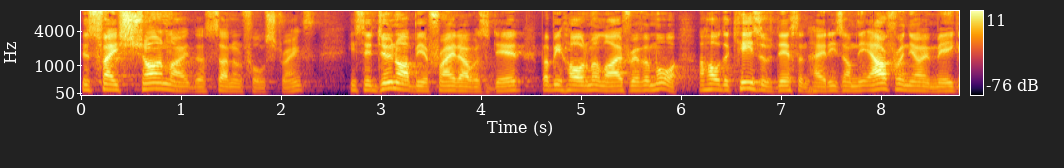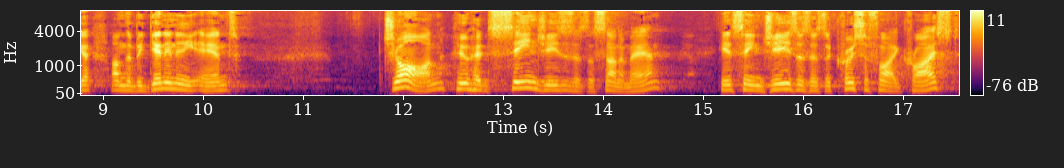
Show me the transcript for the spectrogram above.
His face shone like the sun in full strength. He said, Do not be afraid, I was dead, but behold, I'm alive forevermore. I hold the keys of death and Hades. I'm the Alpha and the Omega. I'm the beginning and the end. John, who had seen Jesus as the Son of Man, he had seen Jesus as the crucified Christ,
